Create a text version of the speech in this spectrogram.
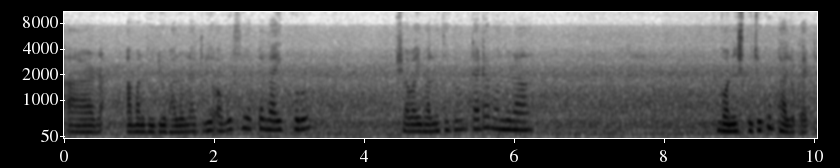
আর আমার ভিডিও ভালো লাগলে অবশ্যই একটা লাইক করো। সবাই ভালো থেকো। টাটা বন্ধুরা। গণেশ পুজো খুব ভালো কাটে।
